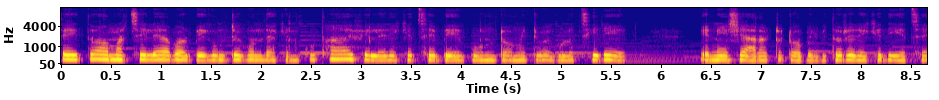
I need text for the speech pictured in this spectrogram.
তো এই তো আমার ছেলে আবার বেগুন টেগুন দেখেন। কোথায় ফেলে রেখেছে বেগুন, টমেটো এগুলো ছিঁড়ে? এনে এসে আর একটা টবের ভিতরে রেখে দিয়েছে।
